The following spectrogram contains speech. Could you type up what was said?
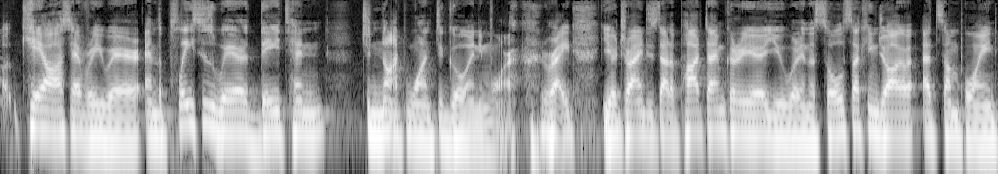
uh, chaos everywhere, and the places where they tend to not want to go anymore, right? You're trying to start a part time career, you were in a soul sucking job at some point,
